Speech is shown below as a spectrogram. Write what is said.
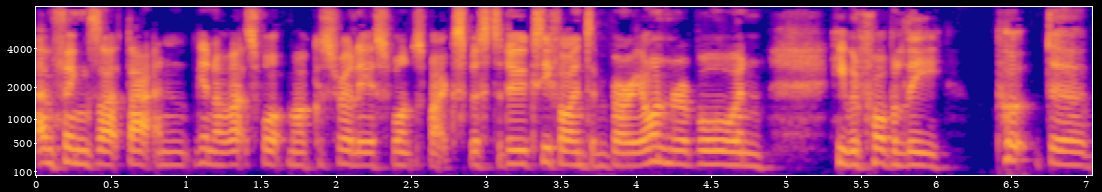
and things like that. And, you know, that's what Marcus Aurelius wants Maximus to do because he finds him very honourable and he would probably put the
